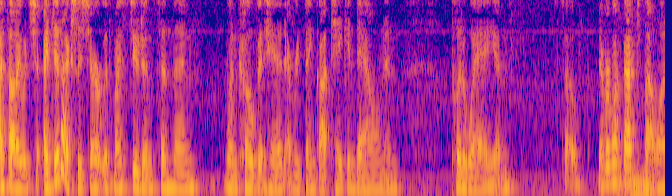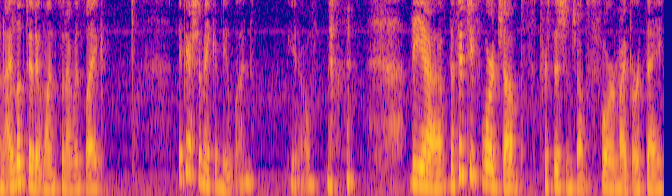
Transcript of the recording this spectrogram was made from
I thought I would. Sh- I did actually share it with my students, and then when COVID hit, everything got taken down and put away, and so never went back to that one. I looked at it once, and I was like, maybe I should make a new one. You know. the uh, the 54 jumps precision jumps for my birthday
